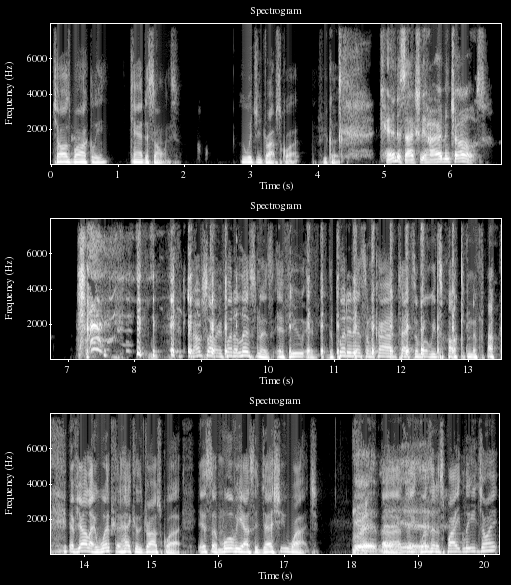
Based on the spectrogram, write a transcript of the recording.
Charles Barkley, Candace Owens. Who would you drop squad if you? Candace actually higher than Charles. and I'm sorry for the listeners if you if to put it in some context of what we're talking about. If y'all like, what the heck is Drop Squad? It's a movie I suggest you watch. Yeah, man. Uh, I yeah. think, was it a Spike Lee joint?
